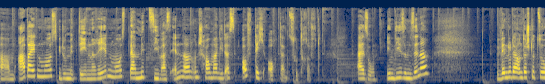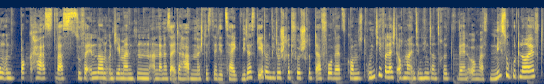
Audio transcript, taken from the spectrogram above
ähm, arbeiten musst, wie du mit denen reden musst, damit sie was ändern und schau mal, wie das auf dich auch dann zutrifft. Also, in diesem Sinne, wenn du da Unterstützung und Bock hast, was zu verändern und jemanden an deiner Seite haben möchtest, der dir zeigt, wie das geht und wie du Schritt für Schritt da vorwärts kommst und dir vielleicht auch mal in den Hintern tritt, wenn irgendwas nicht so gut läuft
